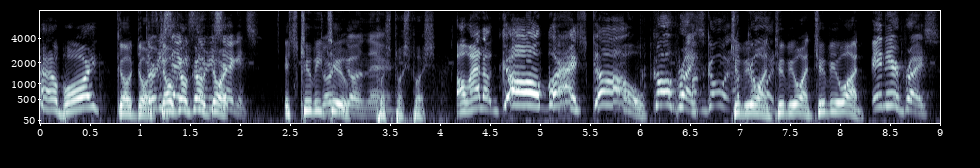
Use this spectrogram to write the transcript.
Oh boy, go Dork. 30 Go seconds, go go 30 Dork. seconds. It's two v Dork can two. go in there. Push push push. Oh, I don't go, Bryce. Go. Go, Bryce. I'm going. Two I'm v one. going. Two v one. Two v one. In here, Bryce.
